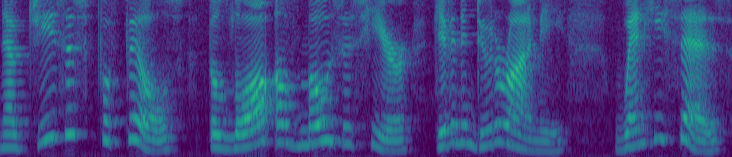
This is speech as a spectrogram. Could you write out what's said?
Now, Jesus fulfills the law of Moses here, given in Deuteronomy, when he says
